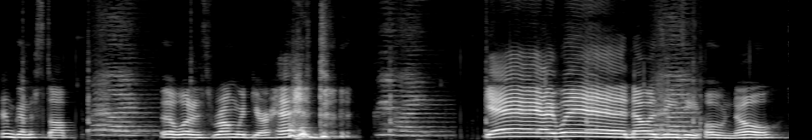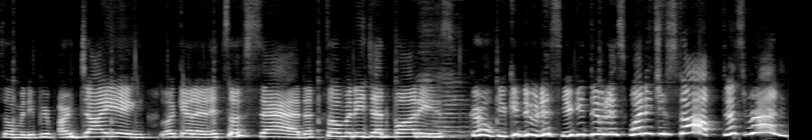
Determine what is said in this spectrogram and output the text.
I'm gonna stop. Uh, what is wrong with your head? Yay, I win! That was easy. Oh no, so many people are dying. Look at it, it's so sad. So many dead bodies. Girl, you can do this. You can do this. Why did you stop? Just run.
